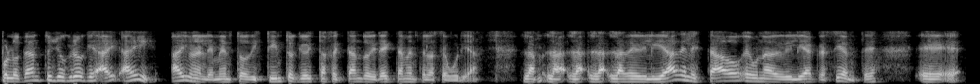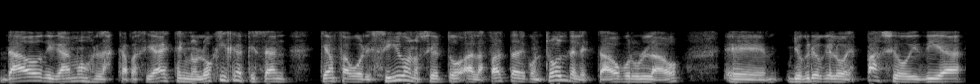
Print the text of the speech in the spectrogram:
Por lo tanto, yo creo que hay, hay, un elemento distinto que hoy está afectando directamente la seguridad. La, la, debilidad del Estado es una debilidad creciente, eh, dado, digamos, las capacidades tecnológicas que, se han, que han favorecido, ¿no es cierto?, a la falta de control del Estado, por un lado. Eh, yo creo que los espacios hoy día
